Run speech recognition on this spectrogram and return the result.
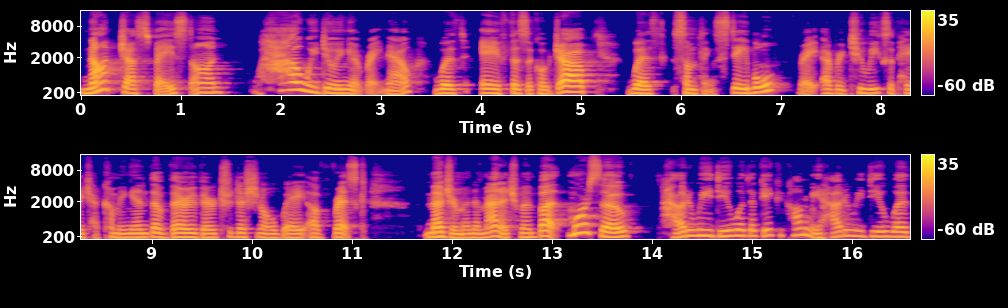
not just based on how we're we doing it right now with a physical job, with something stable, right? Every two weeks, a paycheck coming in, the very, very traditional way of risk measurement and management. But more so, how do we deal with a gig economy? How do we deal with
